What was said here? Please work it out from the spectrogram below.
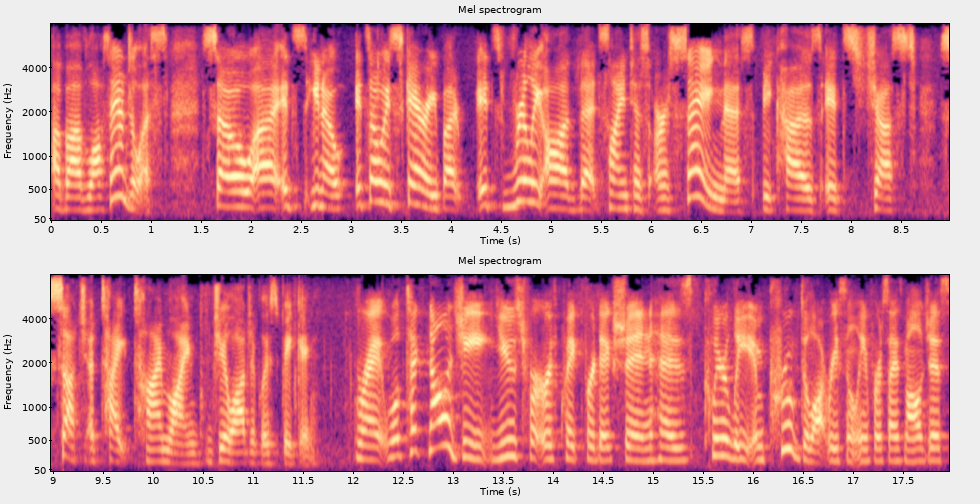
above Los Angeles. So uh, it's, you know, it's always scary, but it's really odd that scientists are saying this because it's just such a tight timeline, geologically speaking. Right. Well, technology used for earthquake prediction has clearly improved a lot recently for seismologists.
